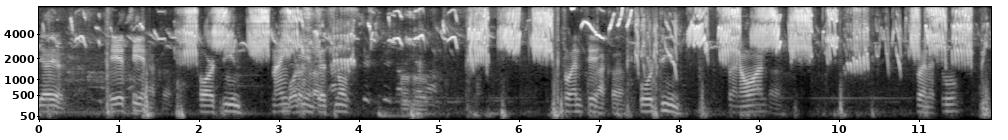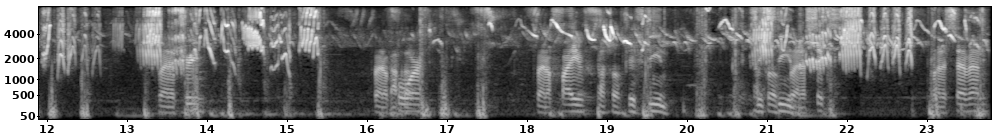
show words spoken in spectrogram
Yeah, yeah. eighteen, Fourteen. nineteen, Stretch no. twenty, Fourteen. twenty-one, twenty-two, twenty-three, 24, 25, 15, 16, 26, 27,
